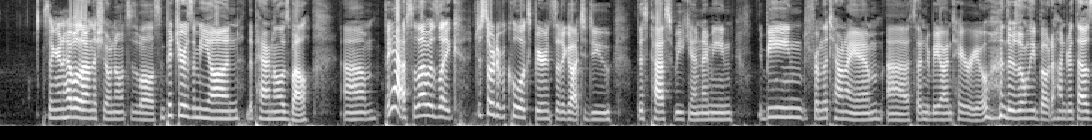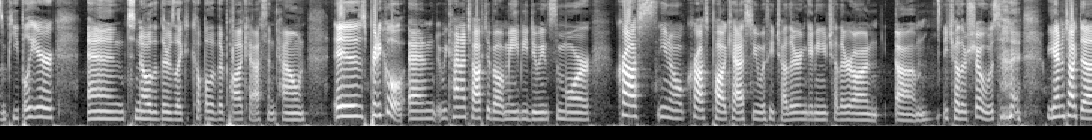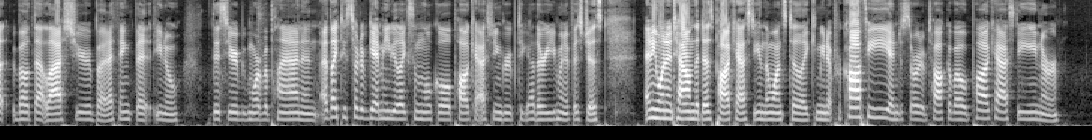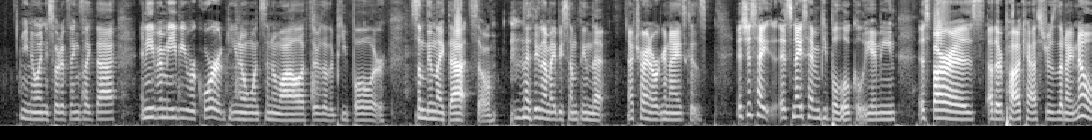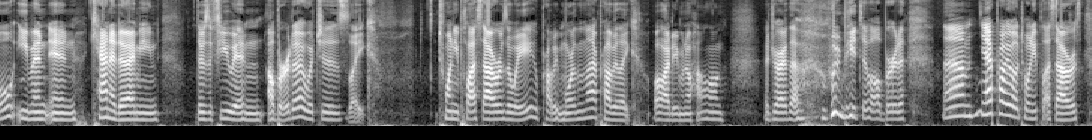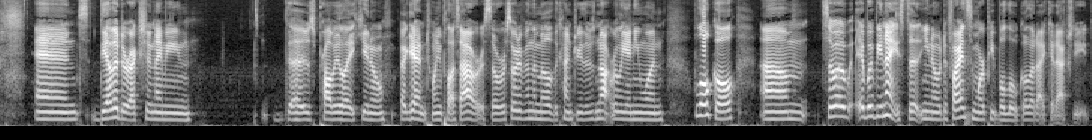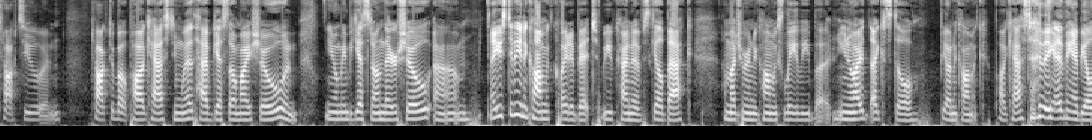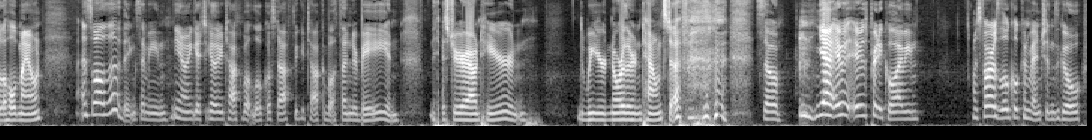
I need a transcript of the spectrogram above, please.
so I'm gonna have all that in the show notes as well. Some pictures of me on the panel as well. Um, but yeah, so that was like just sort of a cool experience that I got to do this past weekend. I mean, being from the town I am, uh, Thunder Bay, Ontario, there's only about 100,000 people here. And to know that there's like a couple other podcasts in town is pretty cool. And we kind of talked about maybe doing some more cross you know cross podcasting with each other and getting each other on um, each other's shows we kind of talked about that last year but i think that you know this year would be more of a plan and i'd like to sort of get maybe like some local podcasting group together even if it's just anyone in town that does podcasting that wants to like meet up for coffee and just sort of talk about podcasting or you know any sort of things like that and even maybe record you know once in a while if there's other people or something like that so i think that might be something that I try and organize because it's just it's nice having people locally. I mean, as far as other podcasters that I know, even in Canada, I mean, there's a few in Alberta, which is like 20 plus hours away, probably more than that. Probably like, well, I don't even know how long a drive that would be to Alberta. Um, yeah, probably about 20 plus hours. And the other direction, I mean, there's probably like, you know, again, 20 plus hours. So we're sort of in the middle of the country. There's not really anyone local. Um, so it, it would be nice to, you know, to find some more people local that I could actually talk to and talked about podcasting with, have guests on my show, and you know maybe guest on their show. Um, I used to be into comics quite a bit. We've kind of scaled back how much we're into comics lately, but you know I I could still be on a comic podcast. I think I think I'd be able to hold my own. As well as other things. I mean, you know, you get together, you talk about local stuff. We could talk about Thunder Bay and the history around here and the weird northern town stuff. so, yeah, it, it was pretty cool. I mean, as far as local conventions go,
